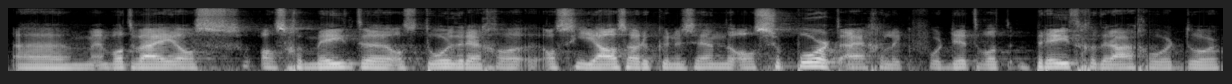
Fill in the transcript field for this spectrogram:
Ehm, en wat wij als, als gemeente, als Dordrecht, al- als signaal zouden kunnen zenden, als support eigenlijk voor dit wat breed gedragen wordt door,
